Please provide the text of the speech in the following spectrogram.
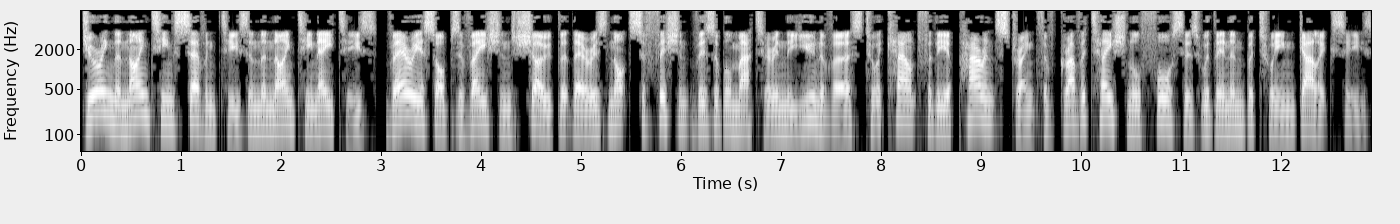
During the 1970s and the 1980s, various observations showed that there is not sufficient visible matter in the universe to account for the apparent strength of gravitational forces within and between galaxies.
